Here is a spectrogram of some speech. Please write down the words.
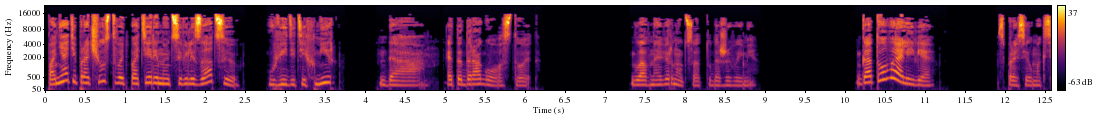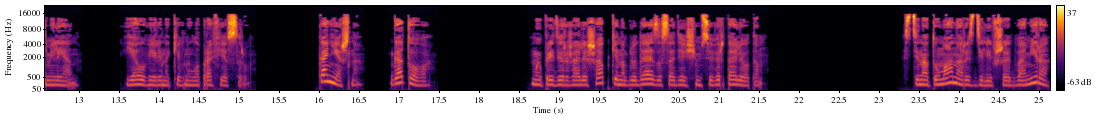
понять и прочувствовать потерянную цивилизацию, увидеть их мир. Да, это дорогого стоит. Главное — вернуться оттуда живыми. «Готовы, Оливия?» — спросил Максимилиан. Я уверенно кивнула профессору. «Конечно, готово». Мы придержали шапки, наблюдая за садящимся вертолетом. Стена тумана, разделившая два мира,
